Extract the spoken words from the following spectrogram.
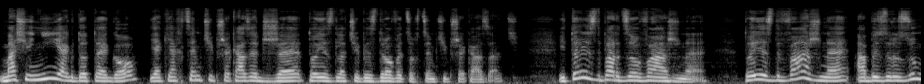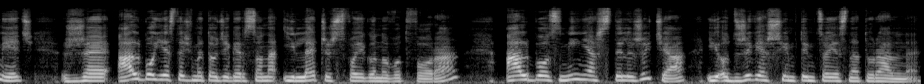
ma się nijak do tego, jak ja chcę ci przekazać, że to jest dla ciebie zdrowe, co chcę ci przekazać. I to jest bardzo ważne. To jest ważne, aby zrozumieć, że albo jesteś w metodzie Gersona i leczysz swojego nowotwora, albo zmieniasz styl życia i odżywiasz się tym, co jest naturalne.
